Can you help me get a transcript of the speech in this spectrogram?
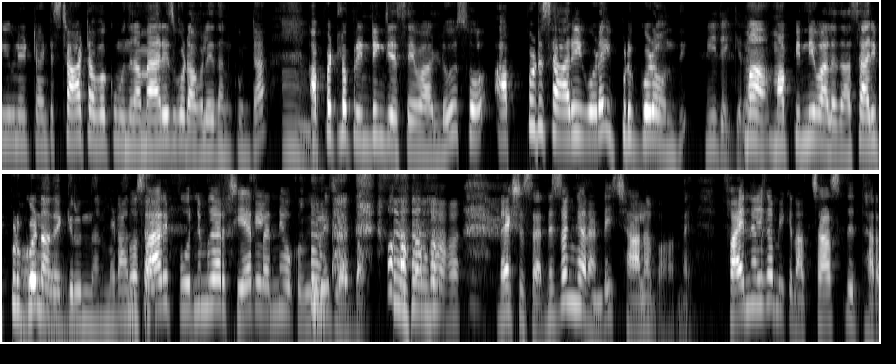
యూనిట్ అంటే స్టార్ట్ అవ్వకముందు నా మ్యారేజ్ కూడా అవ్వలేదు అనుకుంటా. అప్పట్లో ప్రింటింగ్ చేసేవాళ్ళు. సో అప్పుడు శారీ కూడా ఇప్పుడు కూడా ఉంది. మీ దగ్గర. మా మా పిన్ని వాళ్ళది. ఆ ఇప్పుడు కూడా నా దగ్గర ఉంది అనమాట ఒకసారి పూర్ణిమ గారి చీరలన్నీ ఒక వీడియో చేద్దాం. నెక్స్ట్ సార్. నిజంగానండి చాలా బాగున్నాయి. ఫైనల్గా మీకు నచ్చాల్సింది ధర.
